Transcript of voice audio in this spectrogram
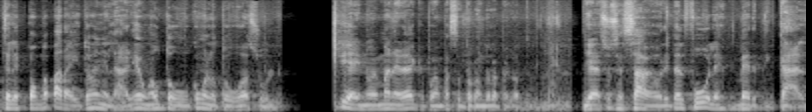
se les ponga paraditos en el área, un autobús como el autobús azul. Y ahí no hay manera de que puedan pasar tocando la pelota. Ya eso se sabe. Ahorita el fútbol es vertical.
